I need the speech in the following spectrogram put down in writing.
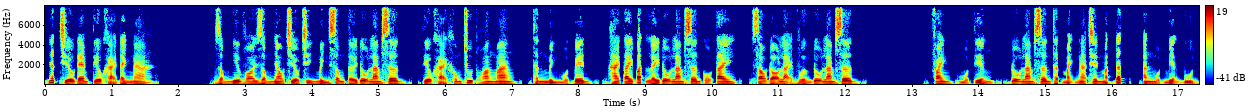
nhất chiêu đem Tiêu Khải đánh ngã. Giống như voi giống nhau chiều chính mình xông tới Đỗ Lam Sơn, Tiêu Khải không chút hoang mang, thân mình một bên, hai tay bắt lấy Đỗ Lam Sơn cổ tay, sau đó lại vướng Đỗ Lam Sơn. Phanh, một tiếng, Đỗ Lam Sơn thật mạnh ngã trên mặt đất, ăn một miệng bùn.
